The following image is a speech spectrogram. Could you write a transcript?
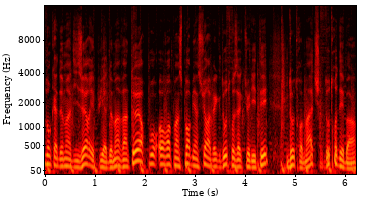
Donc à demain 10h et puis à demain 20h pour Europe 1 Sport, bien sûr, avec d'autres actualités, d'autres matchs, d'autres débats.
